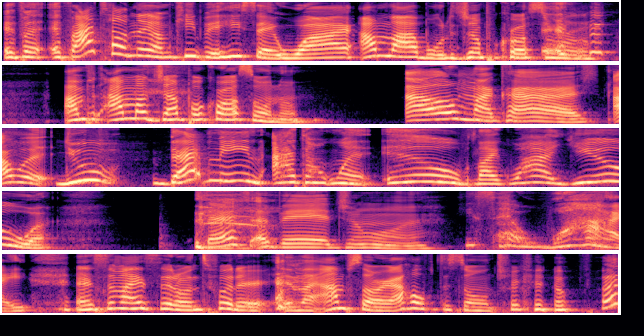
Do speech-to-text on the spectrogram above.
If I, if I tell nigga I'm keeping it, he say why? I'm liable to jump across the room. I'm I'm gonna jump across on him. Oh my gosh. I would You that mean I don't want ill. Like why you? that's a bad joint. He said why? And somebody said on Twitter and like I'm sorry. I hope this don't trigger nobody.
